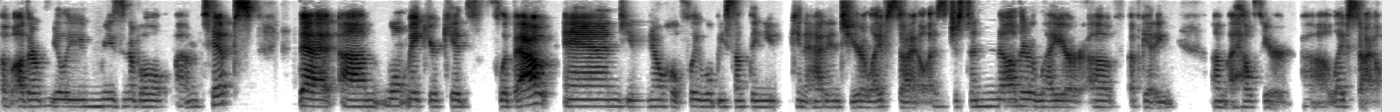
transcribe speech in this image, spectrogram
of other really reasonable um, tips that um, won't make your kids flip out and you know hopefully will be something you can add into your lifestyle as just another layer of, of getting um, a healthier uh, lifestyle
